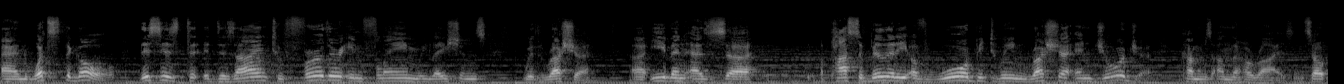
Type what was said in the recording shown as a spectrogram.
And what's the goal? This is designed to further inflame relations with Russia uh, even as uh, a possibility of war between Russia and Georgia comes on the horizon. So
